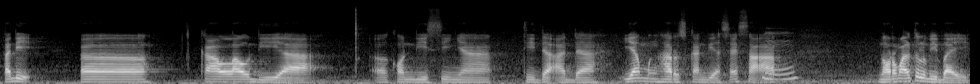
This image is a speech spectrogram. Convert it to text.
tadi eh, kalau dia eh, kondisinya tidak ada yang mengharuskan dia sesar, Hmm. normal itu lebih baik.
